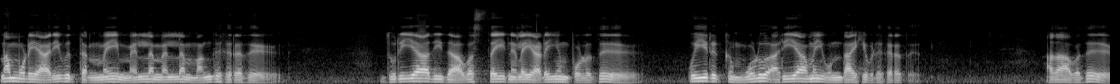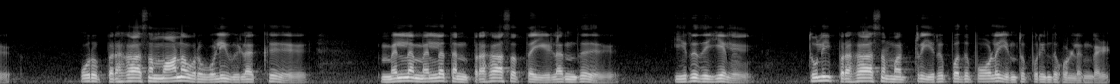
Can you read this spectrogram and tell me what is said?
நம்முடைய அறிவுத்தன்மை மெல்ல மெல்ல மங்குகிறது. துரியாதீத அவஸ்தை நிலை அடையும் பொழுது உயிருக்கு முழு அறியாமை உண்டாகிவிடுகிறது அதாவது ஒரு பிரகாசமான ஒரு ஒளி விளக்கு மெல்ல மெல்ல தன் பிரகாசத்தை இழந்து இறுதியில் துளி பிரகாசமற்று இருப்பது போல என்று புரிந்து கொள்ளுங்கள்.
